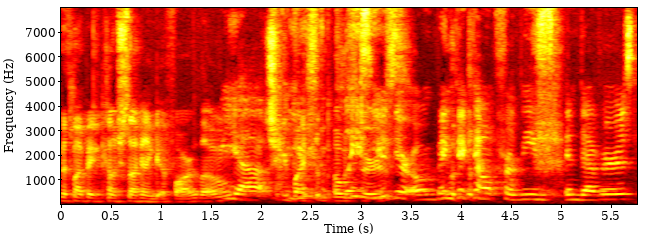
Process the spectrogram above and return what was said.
With my bank account, she's not going to get far though. yeah, She can buy some posters. Please use your own bank account for these endeavors.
